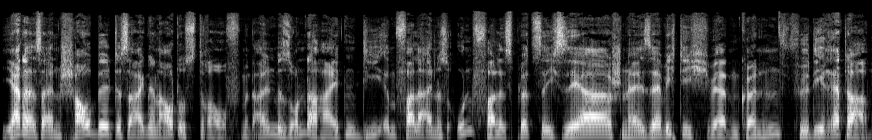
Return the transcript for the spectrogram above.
Ja, da ist ein Schaubild des eigenen Autos drauf, mit allen Besonderheiten, die im Falle eines Unfalles plötzlich sehr schnell sehr wichtig werden können für die Retter,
